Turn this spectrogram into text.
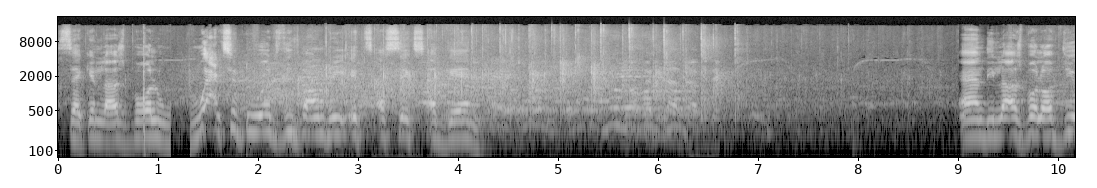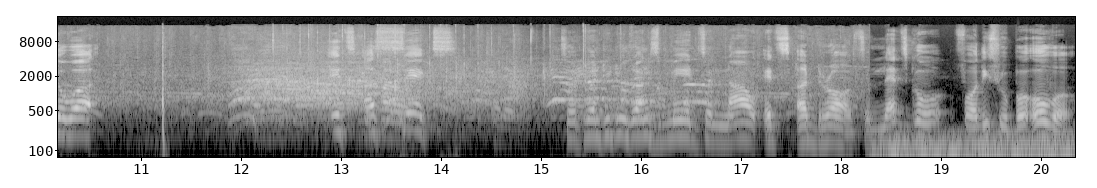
Second last ball whacks it towards the boundary. It's a six again. And the last ball of the over. It's a six. So 22 runs made. So now it's a draw. So let's go for the super over.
